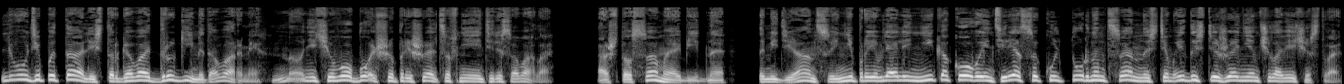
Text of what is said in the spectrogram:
Люди пытались торговать другими товарами, но ничего больше пришельцев не интересовало. А что самое обидное, тамидианцы не проявляли никакого интереса к культурным ценностям и достижениям человечества.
